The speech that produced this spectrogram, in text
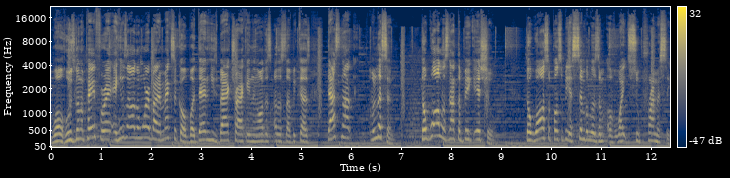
Well, who's gonna pay for it? And he was like, oh, don't worry about it, Mexico. But then he's backtracking and all this other stuff because that's not. Listen, the wall is not the big issue. The wall's supposed to be a symbolism of white supremacy.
